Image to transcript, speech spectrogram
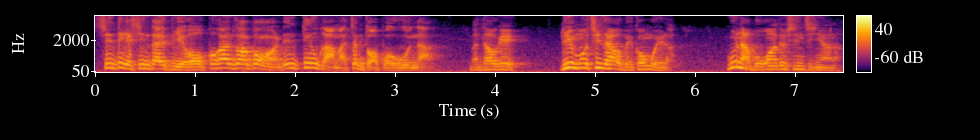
新定个新代表哦，搁安怎讲哦？恁涨价嘛占大部分啦。万头家，你唔好凊彩后白讲话啦？阮也无换到新钱啊啦。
